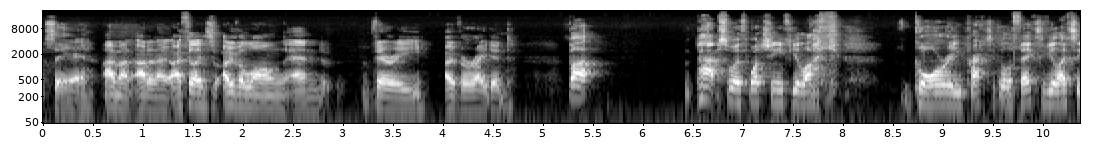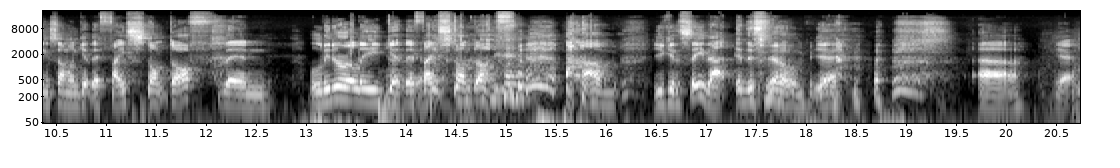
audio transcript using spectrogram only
so yeah i'm i don't know. I feel like it's overlong and very overrated. But perhaps worth watching if you like gory practical effects. If you like seeing someone get their face stomped off, then literally get their face stomped off. um, you can see that in this film. Yeah. uh, yeah.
